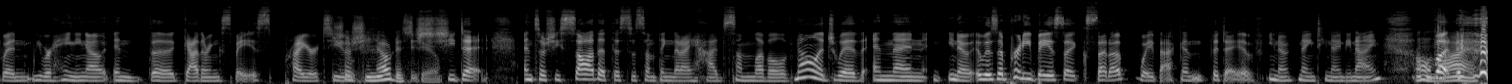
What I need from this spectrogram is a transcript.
when we were hanging out in the gathering space prior to So she noticed you. she did. And so she saw that this was something that I had some level of knowledge with. And then, you know, it was a pretty basic setup way back in the day of, you know, 1999. oh but- my!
